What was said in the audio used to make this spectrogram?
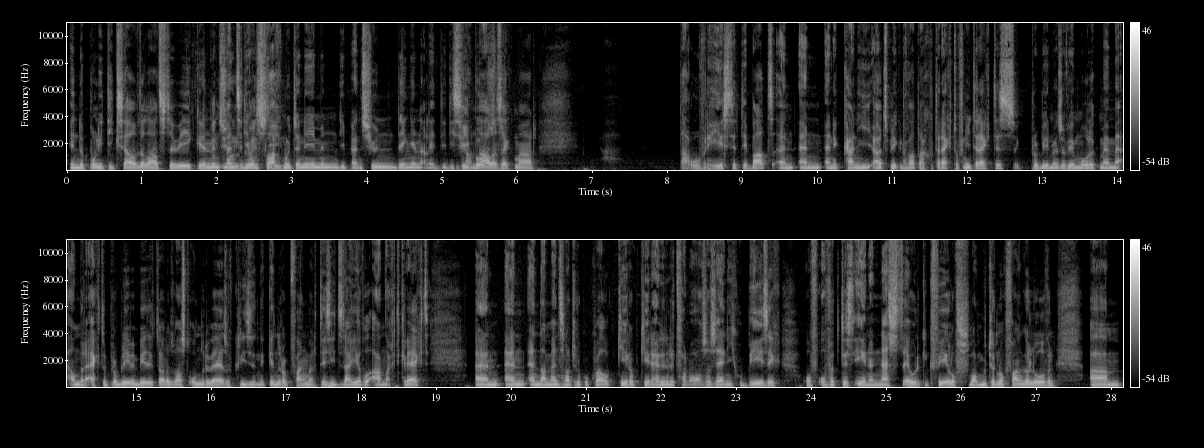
in de politiek zelf de laatste weken. Mensen die ontslag moeten nemen, die pensioendingen, die, die schandalen, zeg maar dat overheerst het debat. En, en, en ik kan niet uitspreken of dat terecht of niet terecht is. Ik probeer me zoveel mogelijk met, met andere echte problemen bezig te houden, zoals het onderwijs of crisis in de kinderopvang. Maar het is iets dat heel veel aandacht krijgt. En, en, en dat mensen natuurlijk ook wel keer op keer herinneren van oh, ze zijn niet goed bezig. Of, of het is één nest, hoor ik veel. Of wat moet er nog van geloven? Um,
